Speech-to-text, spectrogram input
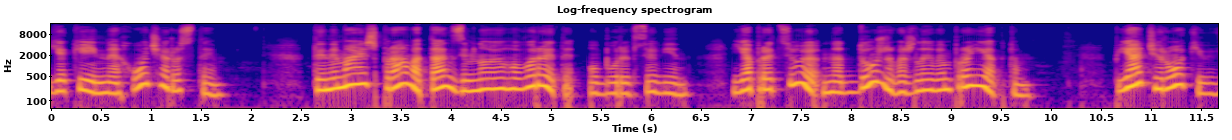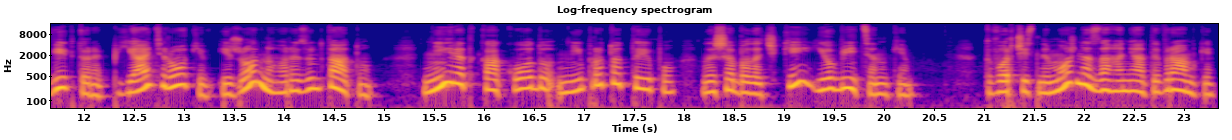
який не хоче рости. Ти не маєш права так зі мною говорити, обурився він. Я працюю над дуже важливим проєктом. П'ять років, Вікторе, п'ять років і жодного результату. Ні рядка коду, ні прототипу, лише балачки й обіцянки. Творчість не можна заганяти в рамки,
